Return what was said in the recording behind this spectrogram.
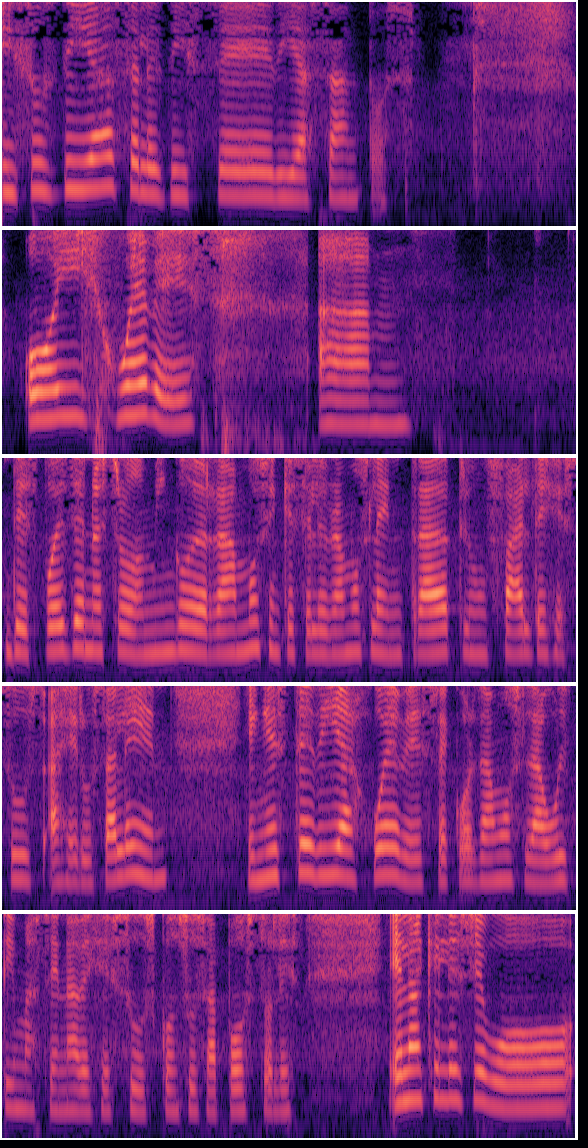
y sus días se les dice días santos. Hoy jueves, después de nuestro Domingo de Ramos en que celebramos la entrada triunfal de Jesús a Jerusalén, en este día jueves recordamos la última cena de Jesús con sus apóstoles, en la que les llevó,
